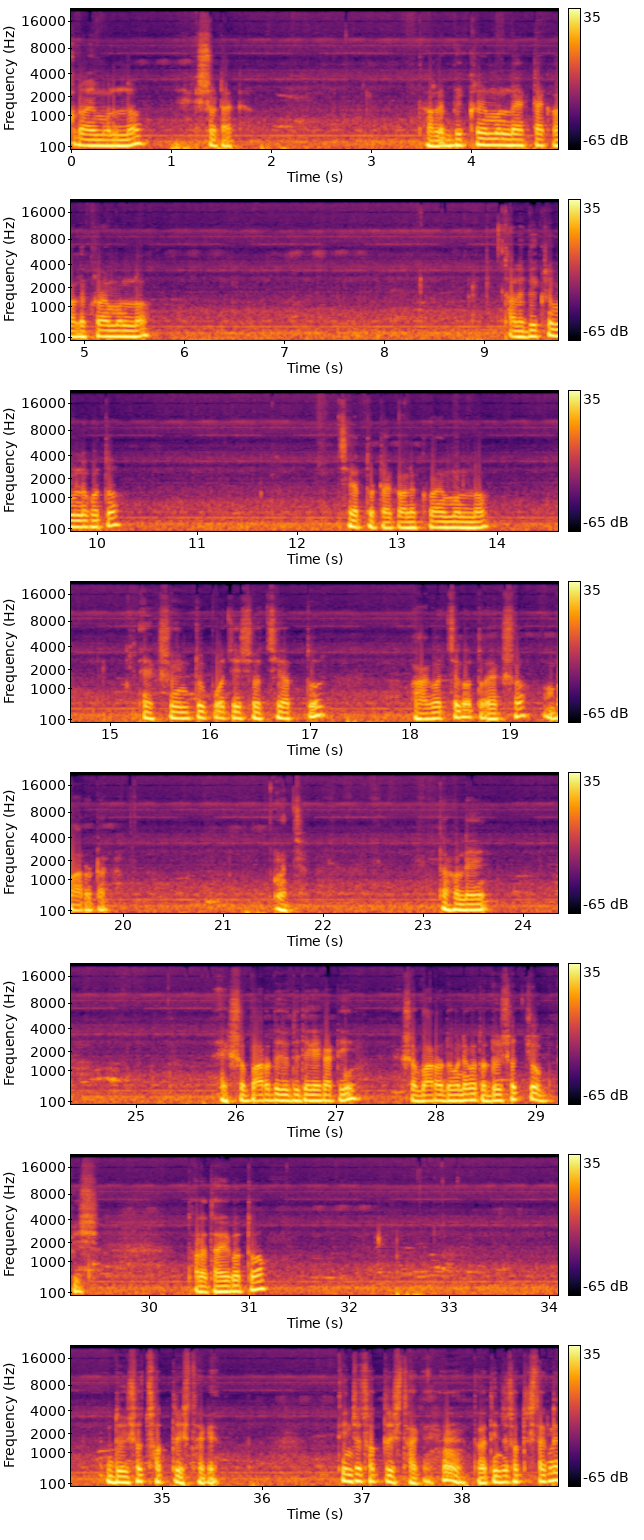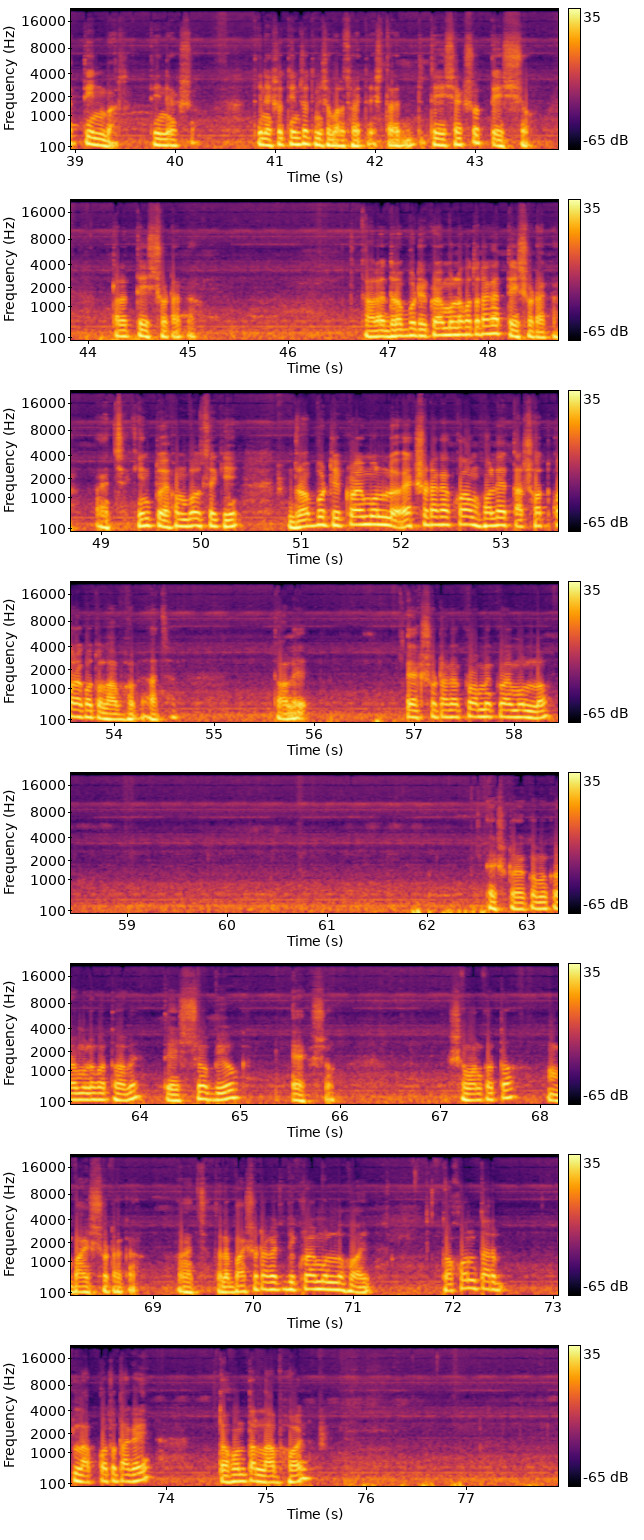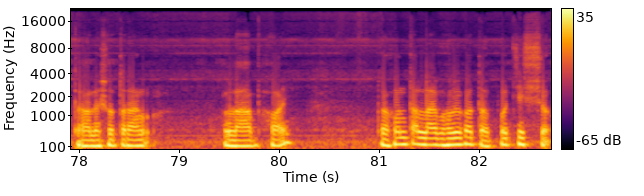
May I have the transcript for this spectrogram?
ক্রয় মূল্য একশো টাকা। তাহলে বিক্রয় মূল্য এক টাকা হলে ক্রয় মূল্য? তাহলে বিক্রয় মূল্য কত? ছিয়াত্তর টাকা হলে ক্রয় মূল্য। একশো ইন্টু পঁচিশশো ছিয়াত্তর, ভাগ হচ্ছে কত? একশো বারো টাকা। আচ্ছা। তাহলে একশো বারোতে যদি থেকে কাটি, একশো বারো দুগুণে কত? দুইশো চব্বিশ। তাহলে থাকে কত? দুইশো ছত্রিশ থাকে। তিনশো ছত্রিশ থাকে হ্যাঁ? তাহলে তিনশো ছত্রিশ থাকলে তিনবার, তিন একশো তিন একশো, তিনশো তিনশো বারো, ছয়ত্রিশ, তাহলে তেইশ একশো, তেইশশো, তাহলে তেইশশো টাকা। তাহলে দ্রব্যটির ক্রয় মূল্য কত টাকা? তেইশশো টাকা। আচ্ছা কিন্তু এখন বলছে কি, দ্রব্যটির ক্রয় মূল্য একশো টাকা কম হলে তার শতকরা কত লাভ হবে? আচ্ছা তাহলে একশো টাকা ক্রমে ক্রয় মূল্য একশো টাকা কমে ক্রয় মূল্য কত হবে? তেইশশো বিয়োগ একশো। সমান কত? বাইশশো টাকা। আচ্ছা তাহলে বাইশশো টাকা যদি ক্রয় মূল্য হয়, তখন তার লাভ কত থাকে তখন তার লাভ হয়, তাহলে সুতরাং লাভ হয়, তখন তার লাভ হবে কত? পঁচিশশো।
